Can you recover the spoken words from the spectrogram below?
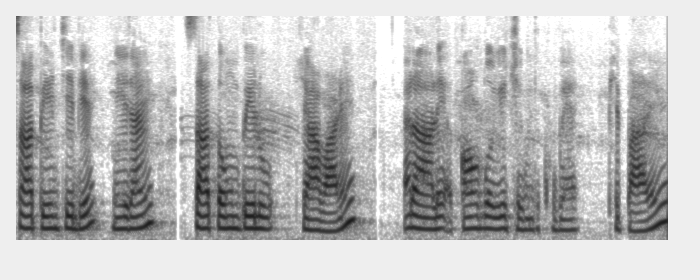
စားပင်းခြင်းဖြင့်နေ့တိုင်းစားသုံးပေးလို့ရပါတယ်အဲ့ဒါလည်းအကောင်းဆုံးရွေးချယ်မှုတစ်ခုပဲဖြစ်ပါတယ်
